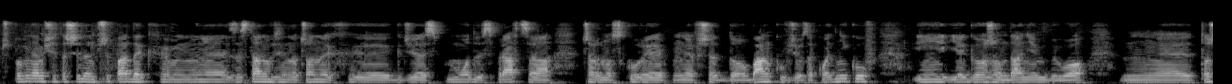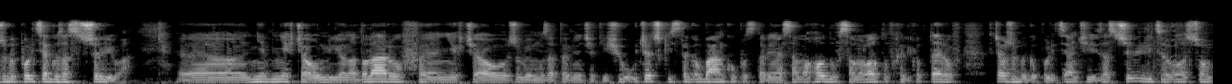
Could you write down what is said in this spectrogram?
Przypomina mi się też jeden przypadek mm, ze Stanów Zjednoczonych, gdzie młody sprawca czarnoskóry wszedł do banku, wziął zakładników i jego żądaniem było mm, to, żeby policja go zastrzeliła. E, Nie, nie chciał miliona dolarów, e, nie chciał, żeby mu zapewnić jakieś ucieczki z tego banku, podstawiania samochodów, samolotów, helikopterów. Chciał, żeby go policjanci zastrzelili, co zresztą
